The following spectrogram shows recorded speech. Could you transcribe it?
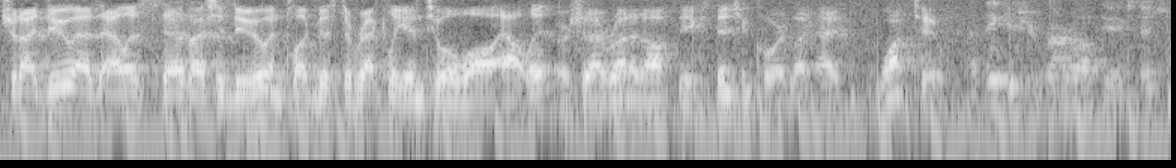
should I do as Ellis says I should do and plug this directly into a wall outlet, or should I run it off the extension cord like I want to? I think you should run it off the extension.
